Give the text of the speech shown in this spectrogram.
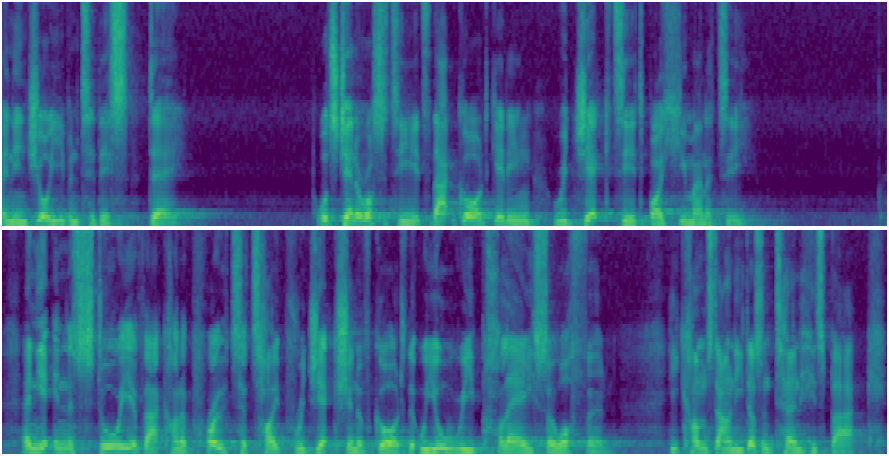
and enjoy even to this day. What's generosity? It's that God getting rejected by humanity. And yet, in the story of that kind of prototype rejection of God that we all replay so often, he comes down, he doesn't turn his back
